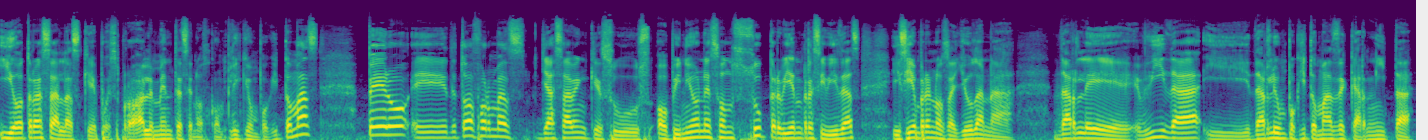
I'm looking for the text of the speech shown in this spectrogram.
y otras a las que pues probablemente se nos complique un poquito más. Pero eh, de todas formas ya saben que sus opiniones son súper bien recibidas y siempre nos ayudan a darle vida y darle un poquito más de carnita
